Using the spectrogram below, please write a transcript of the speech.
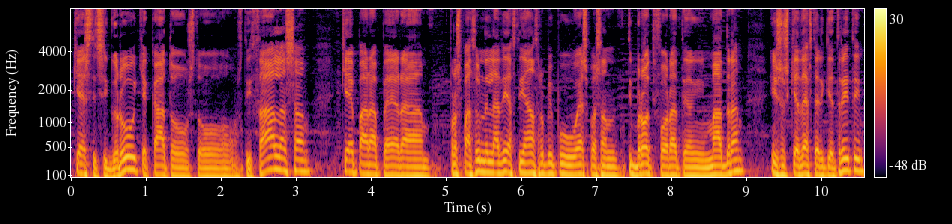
και στη Συγκρού και κάτω στο, στη θάλασσα και παραπέρα. Προσπαθούν δηλαδή αυτοί οι άνθρωποι που έσπασαν την πρώτη φορά τη μάντρα, ίσως και δεύτερη και τρίτη,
